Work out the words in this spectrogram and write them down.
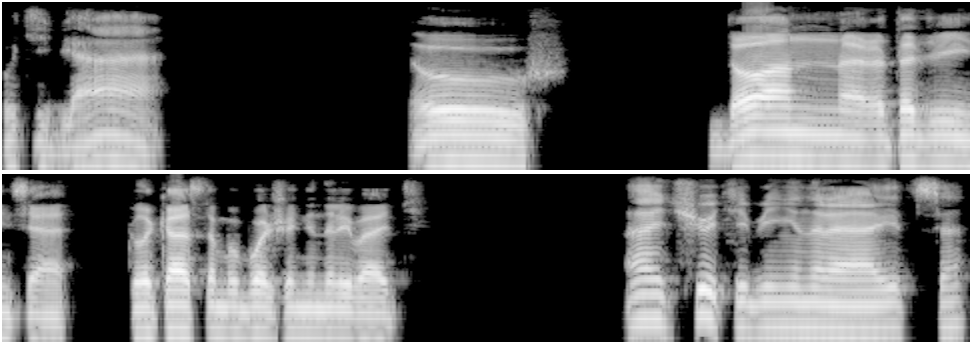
у тебя. — Уф! Дон, отодвинься, клыкастому больше не наливать. — А что тебе не нравится?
